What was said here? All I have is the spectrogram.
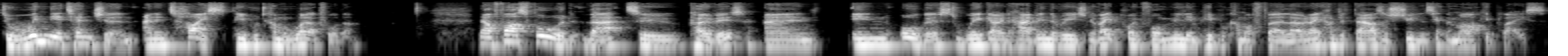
to win the attention and entice people to come and work for them. Now, fast forward that to COVID, and in August, we're going to have in the region of 8.4 million people come off furlough and 800,000 students hit the marketplace.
